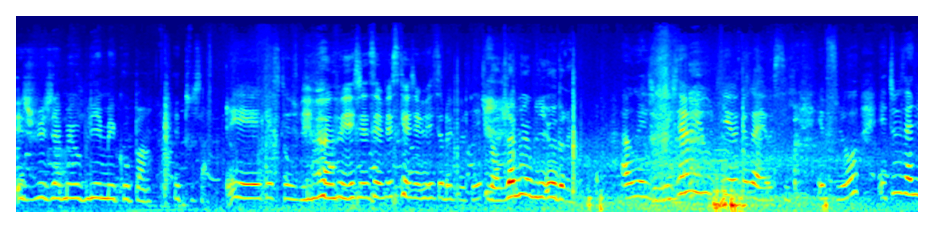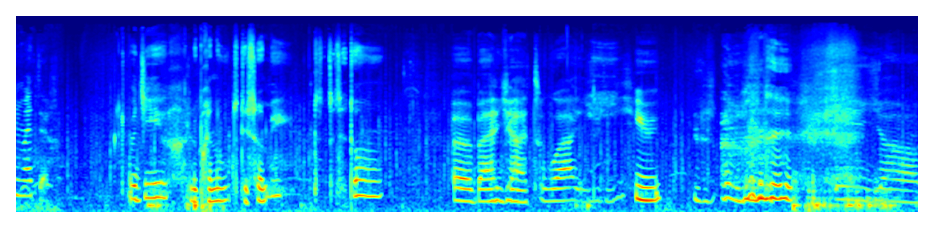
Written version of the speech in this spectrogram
et je vais jamais oublier mes copains et tout ça. Et qu'est-ce que je vais pas oublier Je sais plus ce que j'ai mis sur le papier. Tu vas jamais oublier Audrey. Ah oui, je vais jamais oublier Audrey aussi. Et Flo et tous les animateurs. Tu peux dire le prénom de tes amis de euh, bah, il y a toi et Julie. U. et il y a euh,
